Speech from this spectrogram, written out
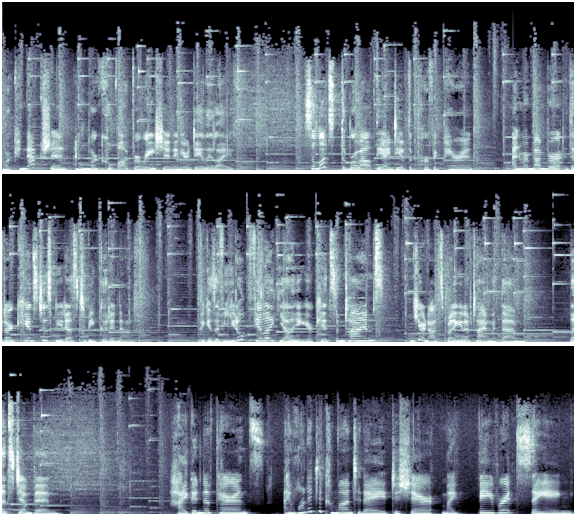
more connection, and more cooperation in your daily life. So let's throw out the idea of the perfect parent and remember that our kids just need us to be good enough. Because if you don't feel like yelling at your kids sometimes, you're not spending enough time with them. Let's jump in. Hi, good enough parents. I wanted to come on today to share my favorite saying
